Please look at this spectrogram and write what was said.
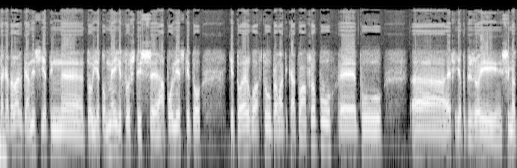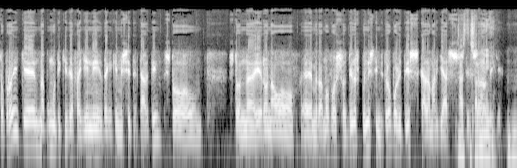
θα καταλάβει κανείς για, την, ε, το, για το μέγεθος της ε, απώλειας και το, και το έργο αυτού πραγματικά του ανθρώπου ε, που έφυγε από τη ζωή σήμερα το πρωί και να πούμε ότι η κηδεία θα γίνει 10.30 Τετάρτη στο, στον ε, Ιερό Ναό ε, Μεταμόρφωσης Σωτήρος που είναι στη Μητρόπολη της Καλαμαριάς στη Θεσσαλονίκη. Mm-hmm.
